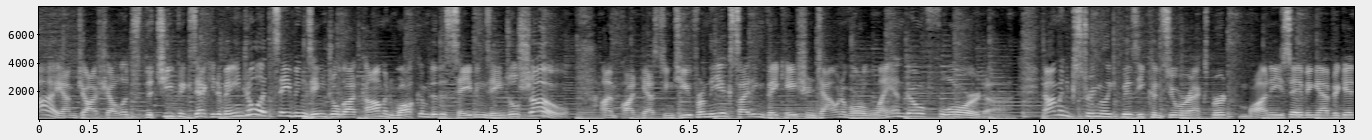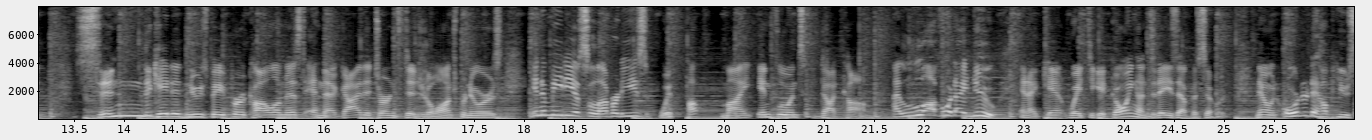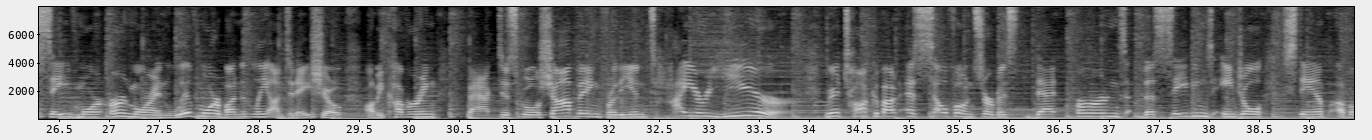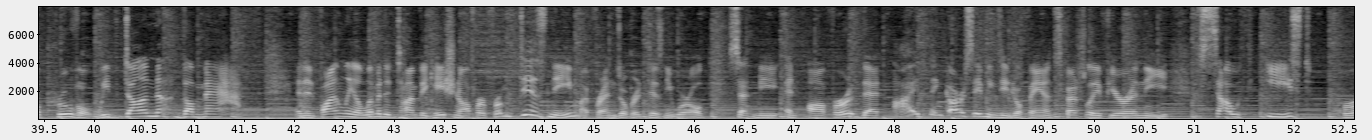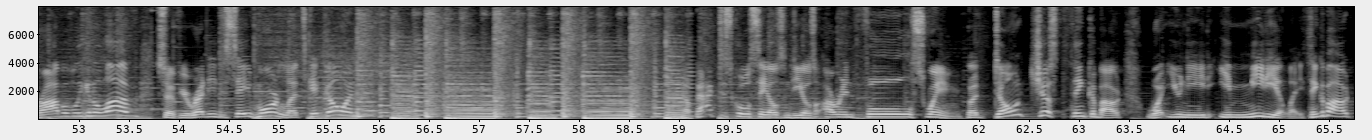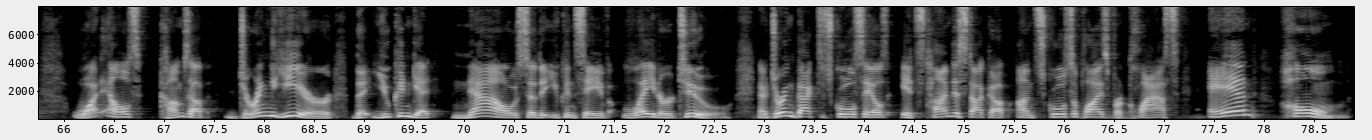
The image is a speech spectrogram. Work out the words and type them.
Hi, I'm Josh Elledge, the Chief Executive Angel at SavingsAngel.com, and welcome to the Savings Angel Show. I'm podcasting to you from the exciting vacation town of Orlando, Florida. I'm an extremely busy consumer expert, money saving advocate, syndicated newspaper columnist, and that guy that turns digital entrepreneurs into media celebrities with UpMyInfluence.com. I love what I do, and I can't wait to get going on today's episode. Now, in order to help you save more, earn more, and live more abundantly on today's show, I'll be covering back to school shopping for the entire year. We're going to talk about a cell phone service that earns the Savings Angel stamp of approval. We've done the math. And then finally, a limited time vacation offer from Disney. My friends over at Disney World sent me an offer that I think our Savings Angel fans, especially if you're in the Southeast, probably to love. So if you're ready to save more, let's get going. School sales and deals are in full swing, but don't just think about what you need immediately. Think about what else comes up during the year that you can get now so that you can save later too. Now, during back to school sales, it's time to stock up on school supplies for class and home.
